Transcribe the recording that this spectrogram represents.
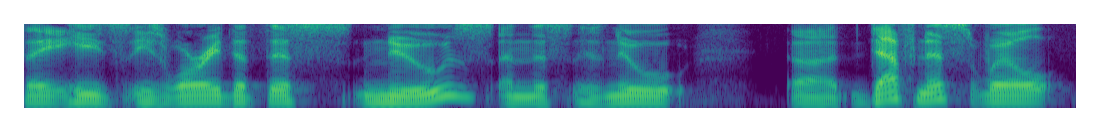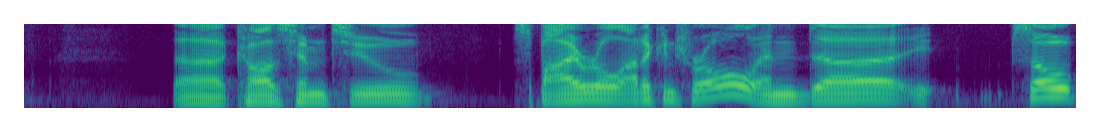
they he's he's worried that this news and this his new uh, deafness will uh, cause him to spiral out of control. And uh, so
